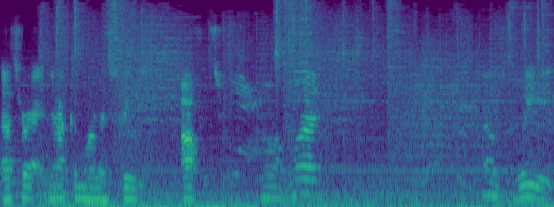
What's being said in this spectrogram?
That's right, knock him on his feet. Off his feet. Oh, what? That was weak.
